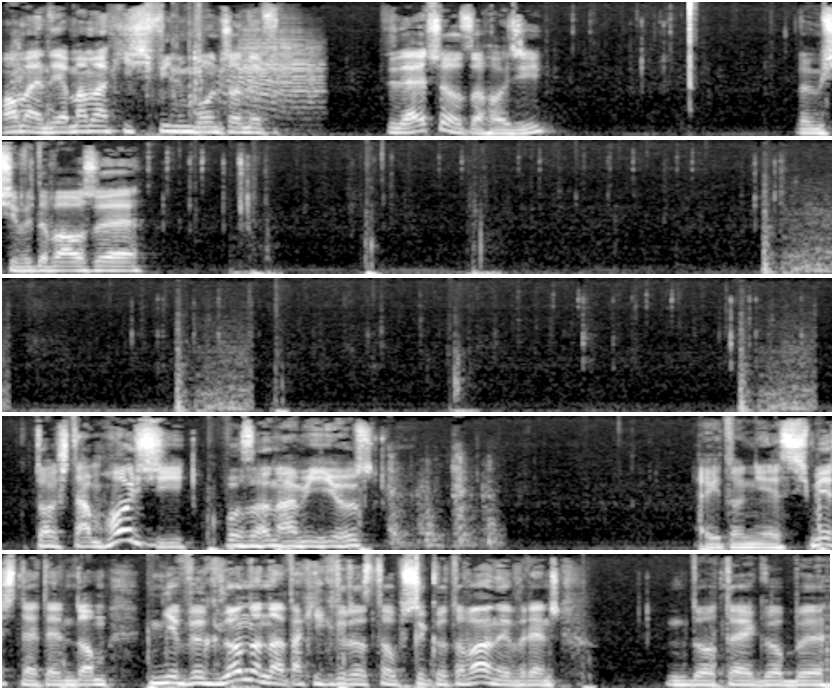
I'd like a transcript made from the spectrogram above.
Moment, ja mam jakiś film włączony w tyle, czy o co chodzi? Bo mi się wydawało, że... Ktoś tam chodzi poza nami już. Ej, to nie jest śmieszne, ten dom nie wygląda na taki, który został przygotowany wręcz do tego, by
